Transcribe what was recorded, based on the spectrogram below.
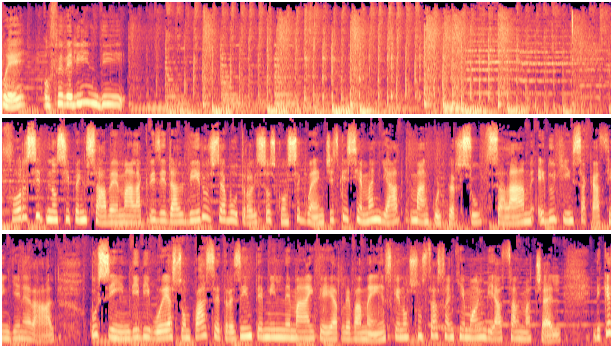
Uè, o fevelin di... Forse non si pensava, ma la crisi dal virus ha avuto le sue conseguenze che si è mangiato manco il persut, salam e tutti gli insaccati in generale. Quindi di voi sono passate 300.000 maite e allevamenti che non sono stati anche inviati al macello. Di che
